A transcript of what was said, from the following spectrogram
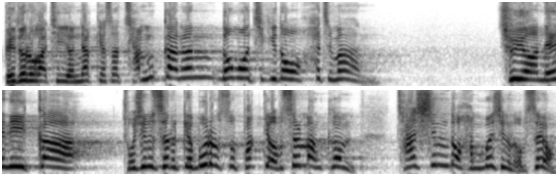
베드로 같이 연약해서 잠깐은 넘어지기도 하지만 주여 내니까 조심스럽게 물을 수밖에 없을 만큼 자신도 한 번씩은 없어요.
